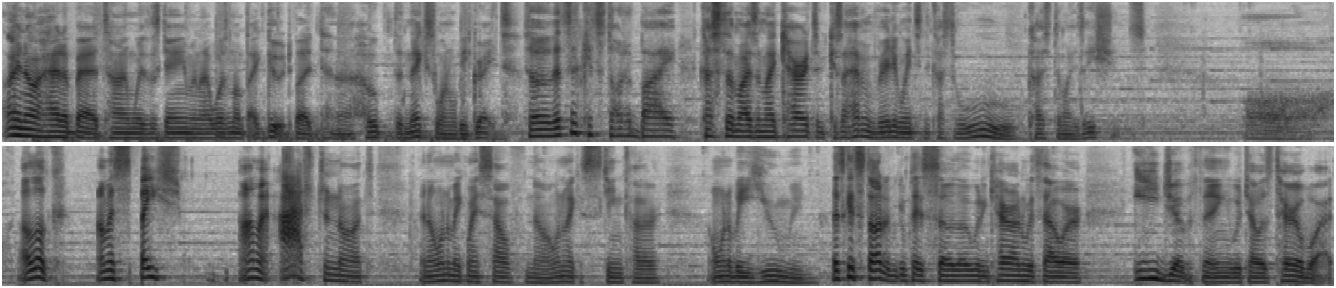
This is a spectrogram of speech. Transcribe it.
I know I had a bad time with this game and I was not that good, but uh, hope the next one will be great. So let's get started by customizing my character because I haven't really went into custom. Ooh, customizations. Oh, oh look, I'm a space. I'm an astronaut, and I want to make myself. No, I want to make a skin color. I want to be human. Let's get started. We can play solo. We're gonna carry on with our Egypt thing, which I was terrible at.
